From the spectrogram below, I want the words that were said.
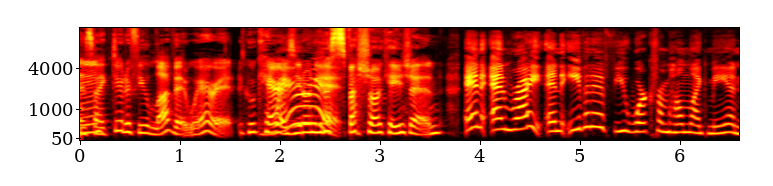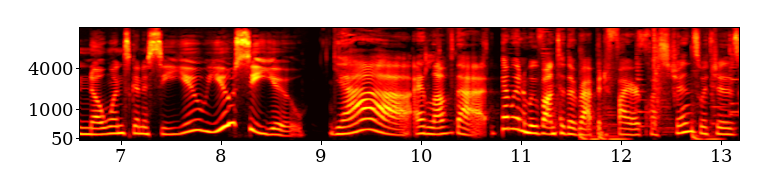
it's mm-hmm. like, dude, if you love it, wear it. Who cares? you don't need a special occasion. And and right, and even if you work from home like me and no one's going to see you, you see you. Yeah, I love that. I'm going to move on to the rapid fire questions, which is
